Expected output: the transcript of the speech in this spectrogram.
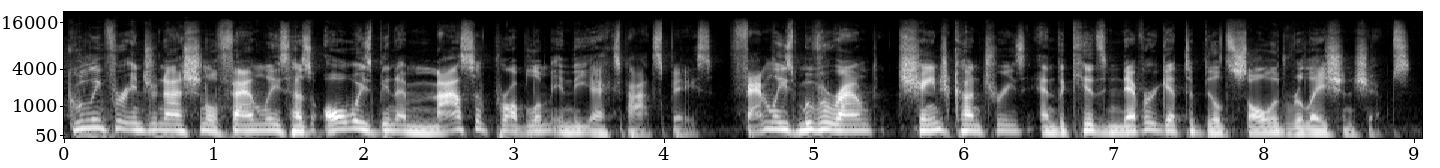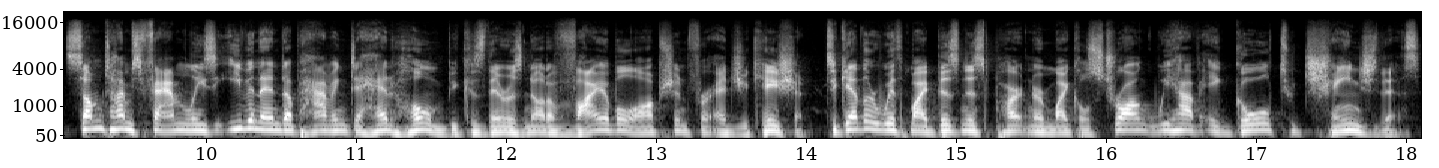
Schooling for international families has always been a massive problem in the expat space. Families move around, change countries, and the kids never get to build solid relationships. Sometimes families even end up having to head home because there is not a viable option for education. Together with my business partner, Michael Strong, we have a goal to change this.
